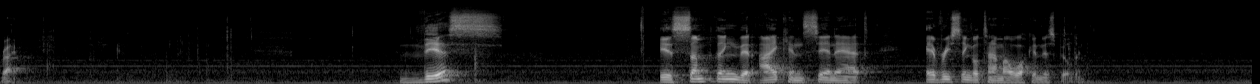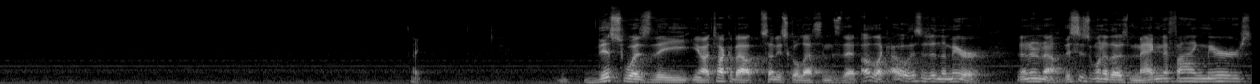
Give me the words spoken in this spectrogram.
Right. This is something that I can sin at every single time I walk in this building. this was the, you know, I talk about Sunday school lessons that, oh, like, oh, this is in the mirror. No, no, no. This is one of those magnifying mirrors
